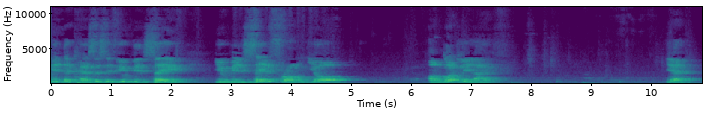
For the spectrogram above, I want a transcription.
even the curses, if you've been saved, you've been saved from your ungodly life. Yeah?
